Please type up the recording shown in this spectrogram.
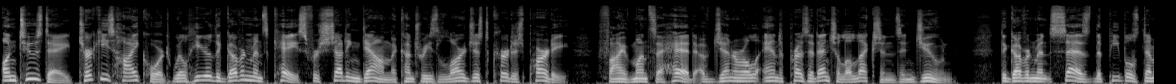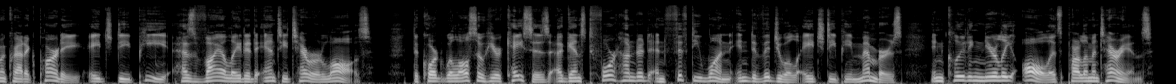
On Tuesday, Turkey's High Court will hear the government's case for shutting down the country's largest Kurdish party, five months ahead of general and presidential elections in June. The government says the People's Democratic Party, HDP, has violated anti terror laws. The court will also hear cases against 451 individual HDP members, including nearly all its parliamentarians.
